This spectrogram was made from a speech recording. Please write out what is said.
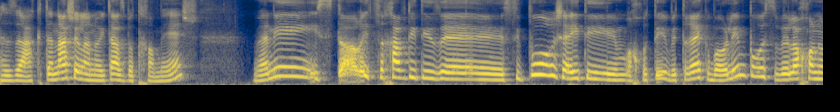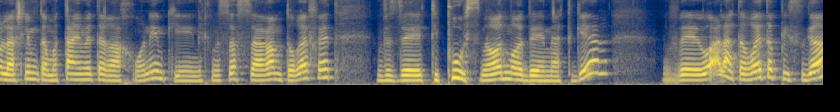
אז הקטנה שלנו הייתה אז בת חמש, ואני היסטורית סחבתי איתי איזה סיפור שהייתי עם אחותי בטרק באולימפוס, ולא יכולנו להשלים את ה-200 מטר האחרונים, כי נכנסה סערה מטורפת, וזה טיפוס מאוד מאוד אה, מאתגר. ווואלה, אתה רואה את הפסגה,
